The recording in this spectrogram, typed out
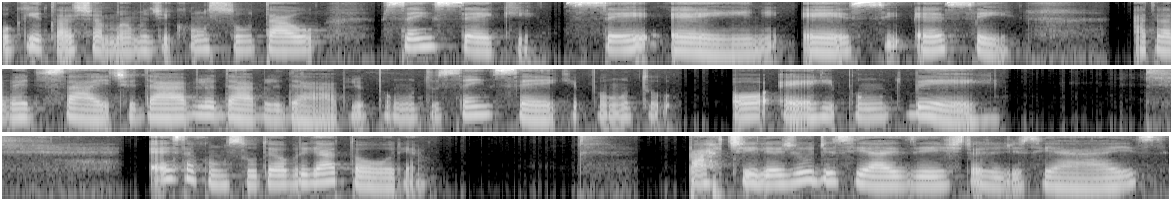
o que nós chamamos de consulta ao CENSEC, C-E-N-S-E-C, através do site www.censec.or.br. Esta consulta é obrigatória. Partilhas judiciais e extrajudiciais,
